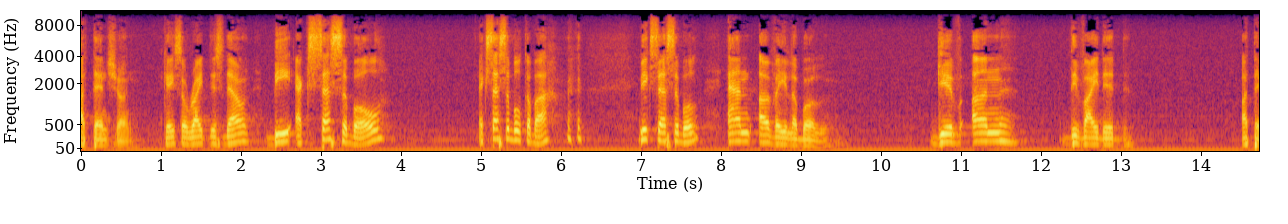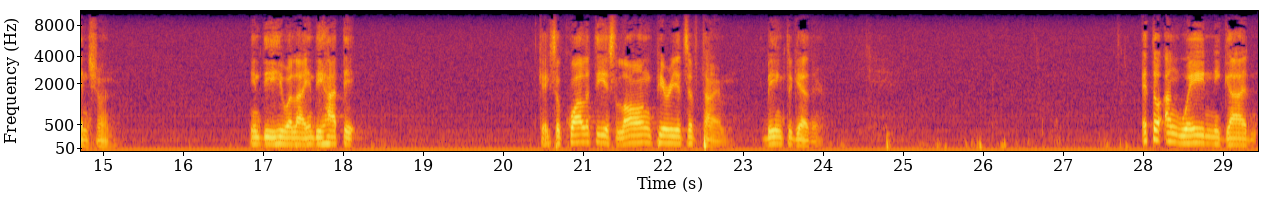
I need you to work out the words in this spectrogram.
attention. Okay, so write this down. Be accessible. Accessible ka ba? Be accessible and available. Give undivided attention. Hindi hiwala, hindi hati. Okay, so quality is long periods of time being together. Ito ang way ni God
